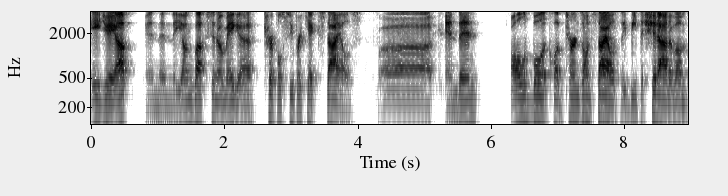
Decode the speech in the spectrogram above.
AJ up, and then the Young Bucks and Omega triple super kick Styles, Fuck. and then all of Bullet Club turns on Styles. They beat the shit out of him.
